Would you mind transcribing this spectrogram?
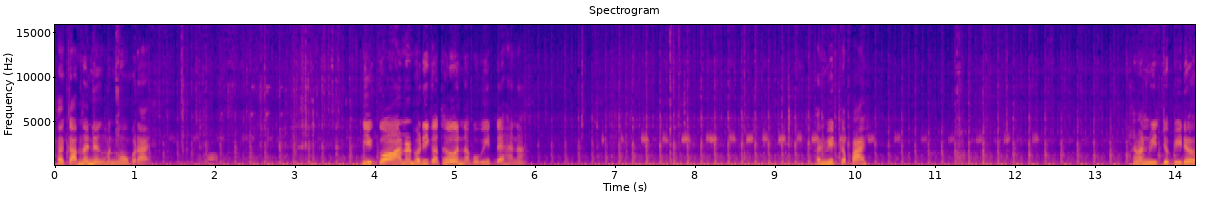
ถอยกลับหน่อยหนึ่งมันโง่บ่ได้อีกก้อนมันพอดีกระเทินนะบวิดได้ฮะนะ คันวิทย์กลับไปให้มันวิทย์จบดีเด้อ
